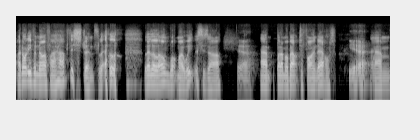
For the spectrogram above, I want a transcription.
I don't even know if I have this strength, let alone, let alone what my weaknesses are. yeah. Um, but I'm about to find out. Yeah. Um,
